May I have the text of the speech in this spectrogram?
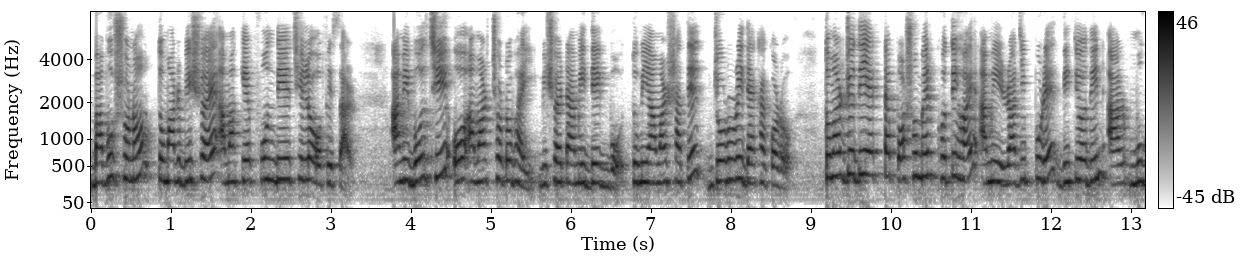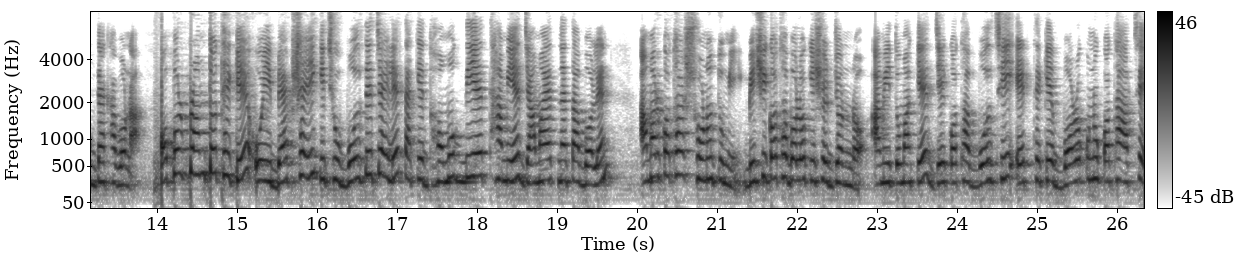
বাবু, শোনো, তোমার বিষয়ে আমাকে ফোন দিয়েছিল অফিসার আমি বলছি, ও আমার ছোট ভাই, বিষয়টা আমি দেখব। তুমি আমার সাথে জরুরি দেখা করো। তোমার যদি একটা পশমের ক্ষতি হয়, আমি রাজীবপুরে দ্বিতীয় দিন আর মুখ দেখাবো না। অপর প্রান্ত থেকে ওই ব্যবসায়ী কিছু বলতে চাইলে তাকে ধমক দিয়ে থামিয়ে জামায়াত নেতা বলেন, আমার কথা শোনো তুমি, বেশি কথা বলো কিসের জন্য? আমি তোমাকে যে কথা বলছি, এর থেকে বড় কোনো কথা আছে?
